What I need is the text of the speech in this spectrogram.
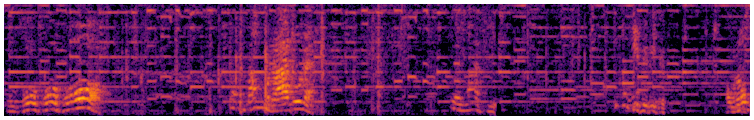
โอ้โหโอ้โหต้องธรรมดาด้วยแหละไม่มาสิ เอาลง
